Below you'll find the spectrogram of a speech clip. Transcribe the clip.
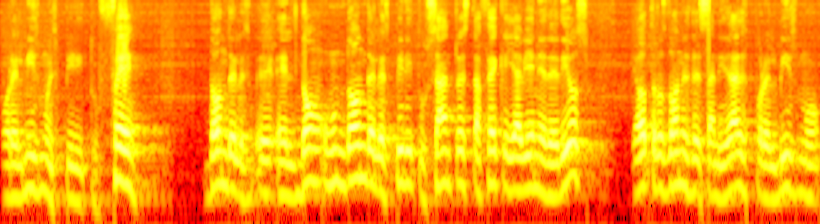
por el mismo Espíritu. Fe, don el don, un don del Espíritu Santo, esta fe que ya viene de Dios, y a otros dones de sanidades por el mismo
